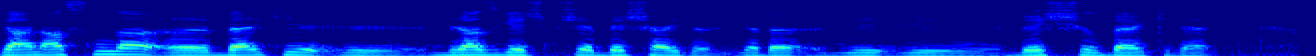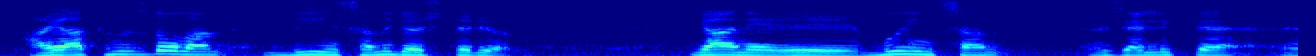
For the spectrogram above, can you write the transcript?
Yani aslında e, belki e, biraz geçmişe 5 aydır ya da 5 yıl belki de hayatınızda olan bir insanı gösteriyor. Yani e, bu insan özellikle e,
